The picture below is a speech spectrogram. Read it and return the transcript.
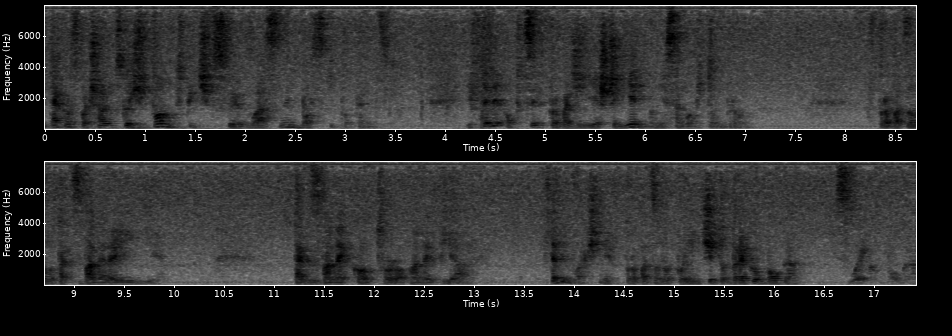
i tak rozpoczęła ludzkość wątpić w swój własny boski potencjał. I wtedy obcy wprowadzili jeszcze jedną niesamowitą broń. Wprowadzono tak zwane religie, tak zwane kontrolowane wiary. Wtedy właśnie wprowadzono pojęcie dobrego Boga i złego Boga.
